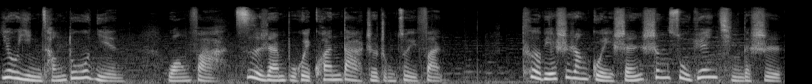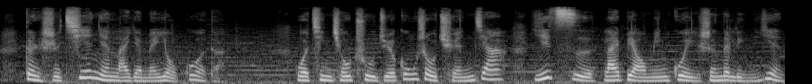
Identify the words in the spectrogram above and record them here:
又隐藏多年，王法自然不会宽大这种罪犯。特别是让鬼神申诉冤情的事，更是千年来也没有过的。”我请求处决公寿全家，以此来表明鬼神的灵验，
